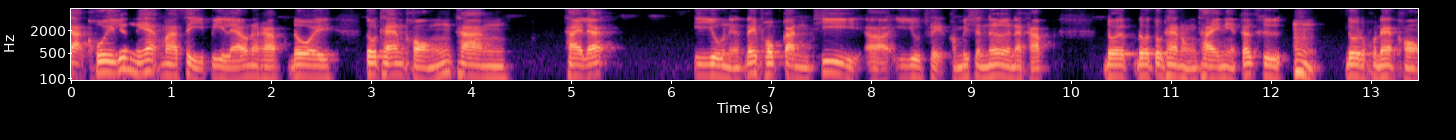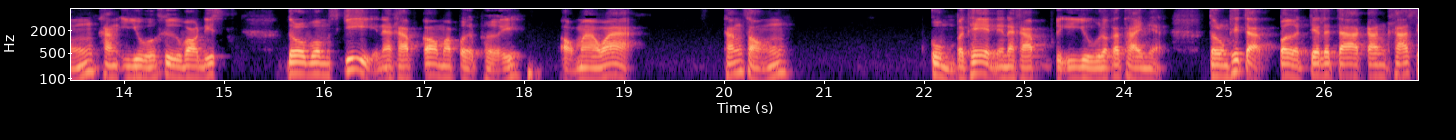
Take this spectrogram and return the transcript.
จะคุยเรื่องนี้มาสี่ปีแล้วนะครับ โดยตัวแทนของทางไทยและ EU เนี่ยได้พบกันที่อ่า EU Trade Commissioner นะครับ โดยโดยตัวแทนของไทยเนี่ยก็คือโดยตัวแทนของทาง EU ก็คือวอลดิสโดโรบมสกี้นะครับ ก็มาเปิดเผยออกมาว่าทั้งสองกลุ่มประเทศเนี่ยนะครับ คือ EU แล้วก็ไทยเนี่ยตกลงที่จะเปิดเจรจาการค้าเส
